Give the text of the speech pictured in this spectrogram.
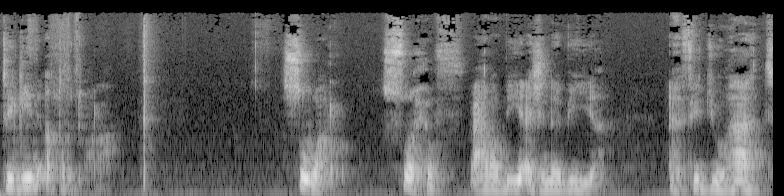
تجيني أطرد وراه صور صحف عربية أجنبية آه، فيديوهات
